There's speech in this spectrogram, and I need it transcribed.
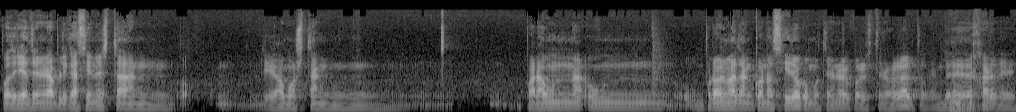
podría tener aplicaciones tan, digamos, tan para un, un, problema tan conocido como tener el colesterol alto, en vez de mm. dejar de,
